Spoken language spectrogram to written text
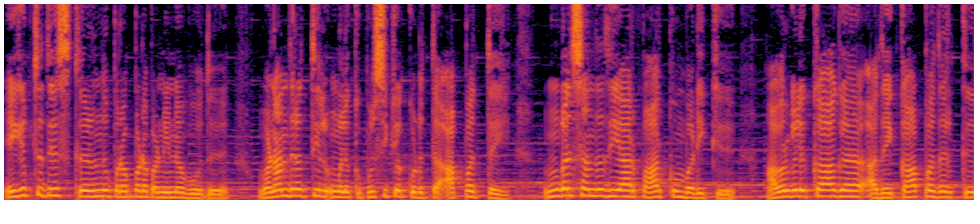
எகிப்து தேசத்திலிருந்து புறப்பட பண்ணின போது வனாந்திரத்தில் உங்களுக்கு புசிக்க கொடுத்த அப்பத்தை உங்கள் சந்ததியார் பார்க்கும்படிக்கு அவர்களுக்காக அதை காப்பதற்கு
